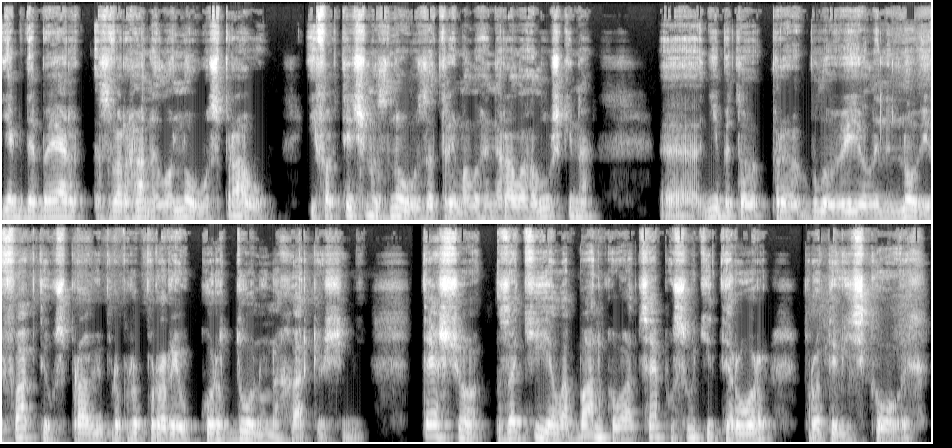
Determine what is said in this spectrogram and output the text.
як ДБР зварганило нову справу і фактично знову затримало генерала Галушкіна. Е, нібито було виявлені нові факти у справі про, про прорив кордону на Харківщині. Те, що затіяла банкова, це по суті терор проти військових.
